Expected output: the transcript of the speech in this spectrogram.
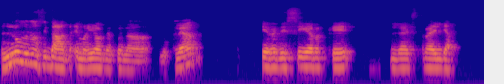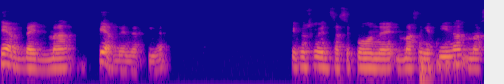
luminosidad es mayor que la nuclear, quiere decir que la estrella pierde, más, pierde energía. De consecuencia se pone más negativa, más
